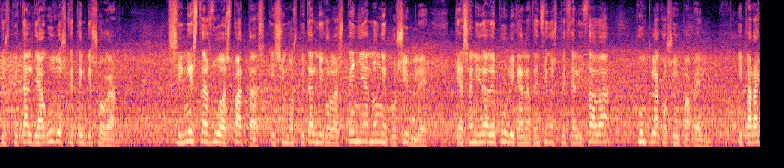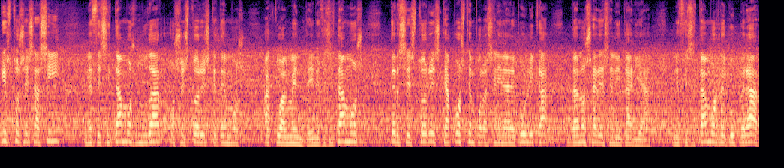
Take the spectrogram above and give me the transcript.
do Hospital de Agudos que ten que xogar. Sin estas dúas patas e sin o Hospital Nicolás Peña non é posible que a sanidade pública na atención especializada cumpla co seu papel. E para que isto sexa así, necesitamos mudar os sectores que temos actualmente e necesitamos ter sectores que aposten pola sanidade pública da nosa área sanitaria. Necesitamos recuperar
